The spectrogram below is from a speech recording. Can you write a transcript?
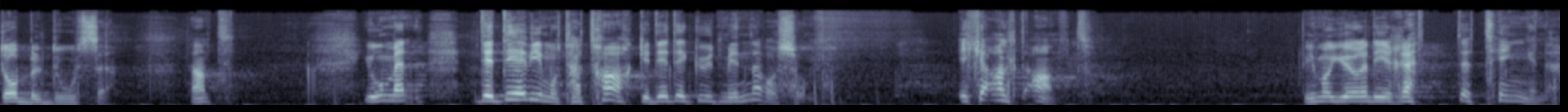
Dobbel dose. Sant? Jo, men det er det vi må ta tak i. Det er det Gud minner oss om. Ikke alt annet. Vi må gjøre de rette tingene.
